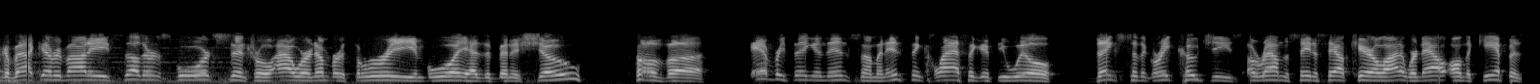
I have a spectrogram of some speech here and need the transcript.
Welcome back, everybody. Southern Sports Central, hour number three. And boy, has it been a show of uh, everything and then some. An instant classic, if you will, thanks to the great coaches around the state of South Carolina. We're now on the campus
